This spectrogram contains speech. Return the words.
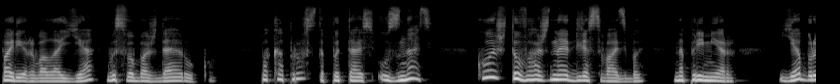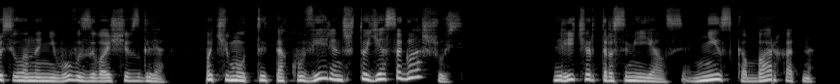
парировала я, высвобождая руку. «Пока просто пытаюсь узнать кое-что важное для свадьбы. Например, я бросила на него вызывающий взгляд. Почему ты так уверен, что я соглашусь?» Ричард рассмеялся, низко, бархатно,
